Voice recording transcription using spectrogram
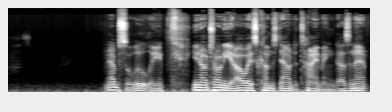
Absolutely. You know, Tony, it always comes down to timing, doesn't it?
